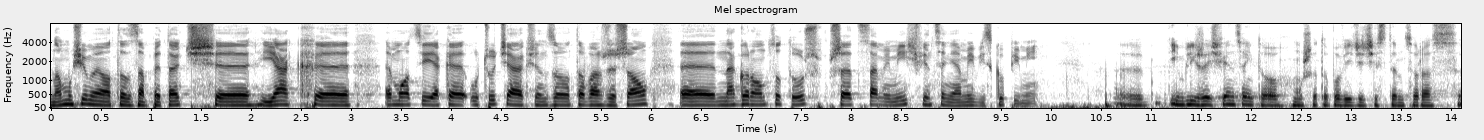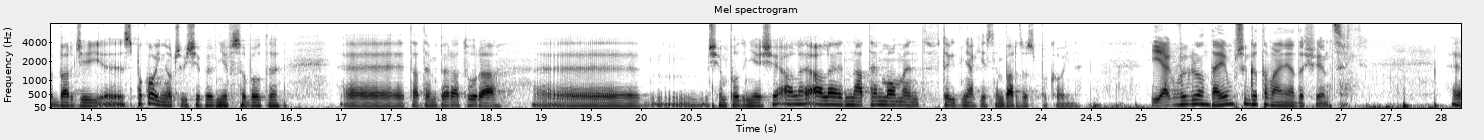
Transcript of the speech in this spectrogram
no musimy o to zapytać, e, jak e, emocje, jakie uczucia księdzu towarzyszą na gorąco tuż przed samymi święceniami biskupimi. Im bliżej święceń, to muszę to powiedzieć, jestem coraz bardziej spokojny. Oczywiście pewnie w sobotę ta temperatura się podniesie, ale, ale na ten moment w tych dniach jestem bardzo spokojny. Jak wyglądają przygotowania do święceń? E,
